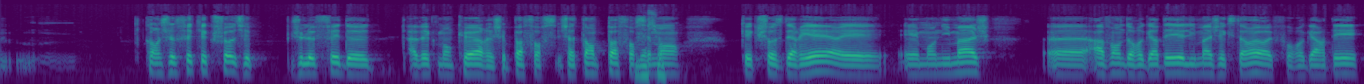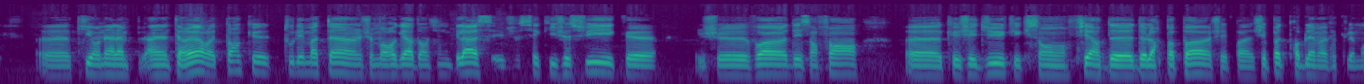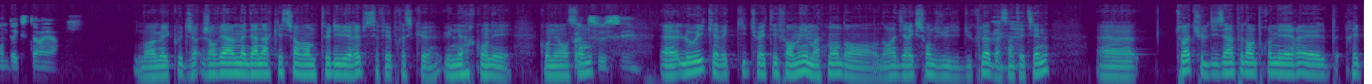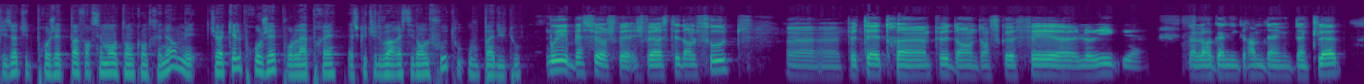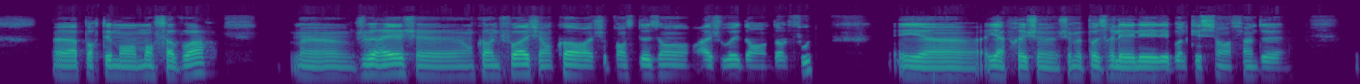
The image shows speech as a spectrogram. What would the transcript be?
quand je fais quelque chose, je le fais de, avec mon cœur et j'ai pas j'attends pas forcément quelque chose derrière et, et mon image, euh, avant de regarder l'image extérieure, il faut regarder euh, qui on est à l'intérieur. Tant que tous les matins, je me regarde dans une glace et je sais qui je suis, que je vois des enfants euh, que j'éduque et qui sont fiers de, de leur papa, j'ai pas, j'ai pas de problème avec le monde extérieur. Bon, mais écoute, j'en- viens à ma dernière question avant de te libérer, parce que ça fait presque une heure qu'on est, qu'on est Pas de ensemble. souci. Euh, Loïc, avec qui tu as été formé, est maintenant dans, dans la direction du, du club à. Saint-Etienne. Toi, tu le disais un peu dans le premier épisode, tu te projettes pas forcément en tant qu'entraîneur, mais tu as quel projet pour l'après? Est-ce que tu dois rester dans le foot ou, pas du tout? Oui, bien sûr, je vais, je vais rester dans le foot, euh, peut-être un peu dans, dans ce que fait euh, Loïc, euh, dans l'organigramme d'un club, apporter mon, mon savoir. Je verrai, encore une fois, j'ai encore, je pense, deux ans à jouer dans, dans le foot. Et, et après, je, je me poserai les, les bonnes questions afin de,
